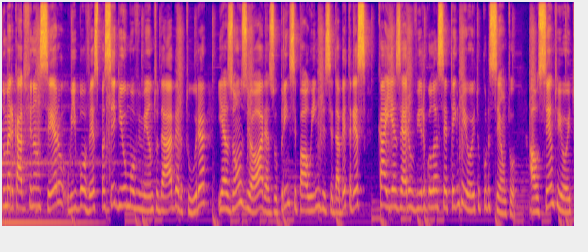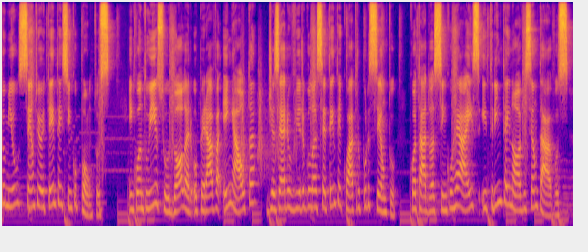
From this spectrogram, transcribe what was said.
No mercado financeiro, o Ibovespa seguiu o movimento da abertura e às 11 horas o principal índice da B3 caía 0,78%, aos 108.185 pontos. Enquanto isso, o dólar operava em alta de 0,74%, cotado a R$ 5,39.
